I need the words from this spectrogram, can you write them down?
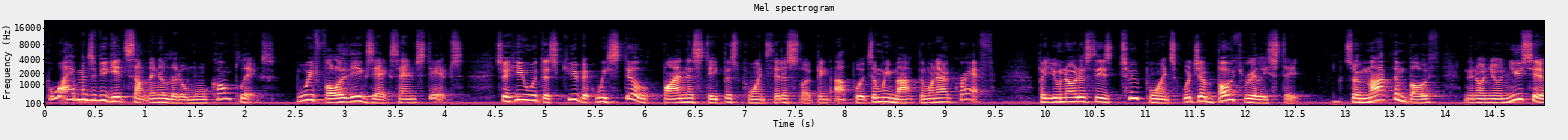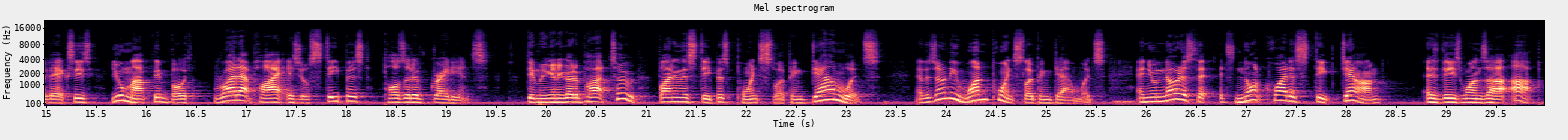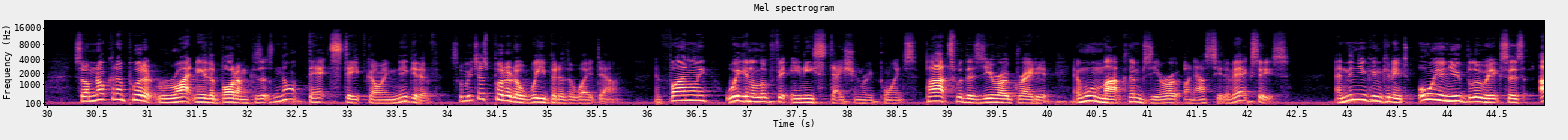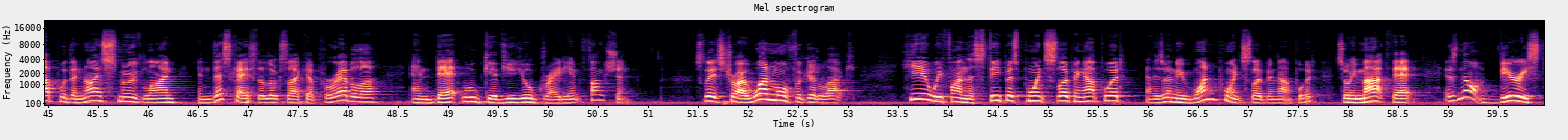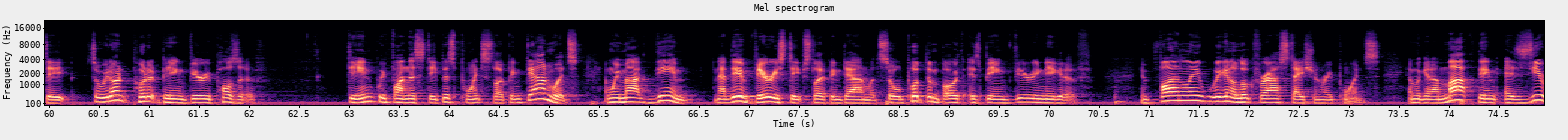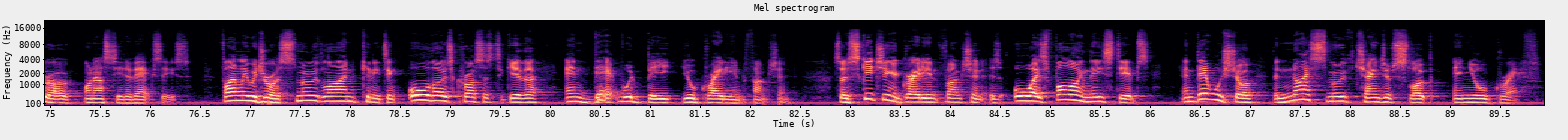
But what happens if you get something a little more complex? We follow the exact same steps. So here with this cubic, we still find the steepest points that are sloping upwards and we mark them on our graph. But you'll notice there's two points which are both really steep. So mark them both, and then on your new set of axes, you'll mark them both right up high as your steepest positive gradients. Then we're going to go to part two, finding the steepest point sloping downwards. Now there's only one point sloping downwards, and you'll notice that it's not quite as steep down as these ones are up. So I'm not going to put it right near the bottom because it's not that steep going negative. So we just put it a wee bit of the way down. And finally, we're going to look for any stationary points, parts with a zero gradient, and we'll mark them zero on our set of axes. And then you can connect all your new blue x's up with a nice smooth line, in this case that looks like a parabola, and that will give you your gradient function. So let's try one more for good luck. Here we find the steepest point sloping upward, and there's only one point sloping upward, so we mark that as not very steep, so we don't put it being very positive. Then we find the steepest point sloping downwards, and we mark them. Now they're very steep sloping downwards, so we'll put them both as being very negative. And finally, we're going to look for our stationary points, and we're going to mark them as zero on our set of axes. Finally, we draw a smooth line connecting all those crosses together, and that would be your gradient function. So sketching a gradient function is always following these steps and that will show the nice smooth change of slope in your graph.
